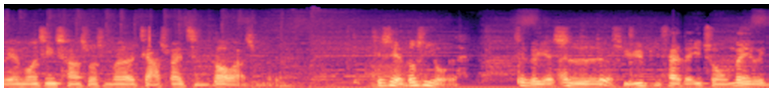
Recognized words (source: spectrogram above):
联盟经常说什么假摔警告啊什么的，其实也都是有的。这个也是体育比赛的一种魅力。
